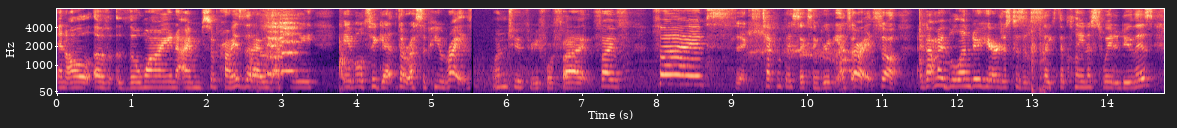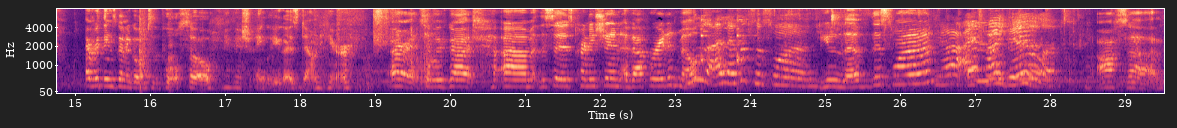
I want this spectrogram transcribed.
and all of the wine, I'm surprised that I was actually able to get the recipe right. One, two, three, four, five, five, five, six, technically six ingredients. All right, so I got my blender here just because it's like the cleanest way to do this. Everything's gonna go into the pool, so maybe I should angle you guys down here. All right, so we've got, um, this is Carnation evaporated milk. Ooh, I love this one. You love this one? Yeah, I tried it. Awesome.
